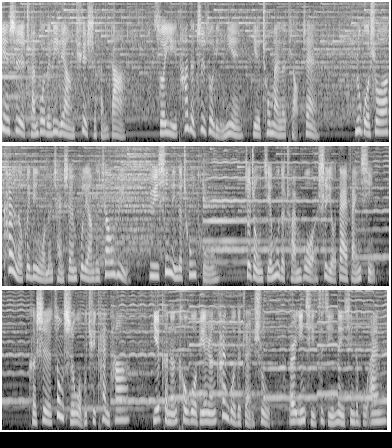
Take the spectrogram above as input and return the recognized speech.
电视传播的力量确实很大，所以它的制作理念也充满了挑战。如果说看了会令我们产生不良的焦虑与心灵的冲突，这种节目的传播是有待反省。可是，纵使我不去看它，也可能透过别人看过的转述而引起自己内心的不安。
